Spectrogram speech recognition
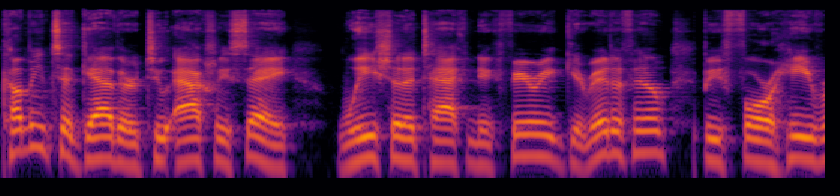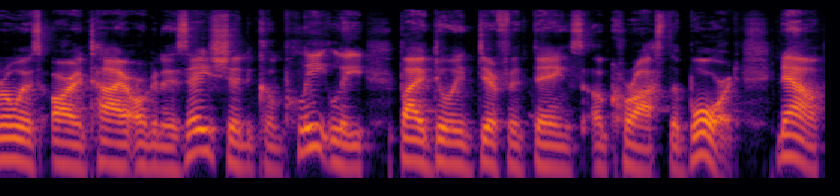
coming together to actually say, we should attack Nick Fury, get rid of him before he ruins our entire organization completely by doing different things across the board. Now,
